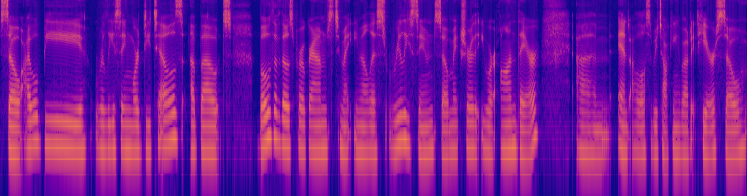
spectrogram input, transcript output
So I will be releasing more details about both of those programs to my email list really soon. So make sure that you are on there. Um, and I'll also be talking about it here. So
